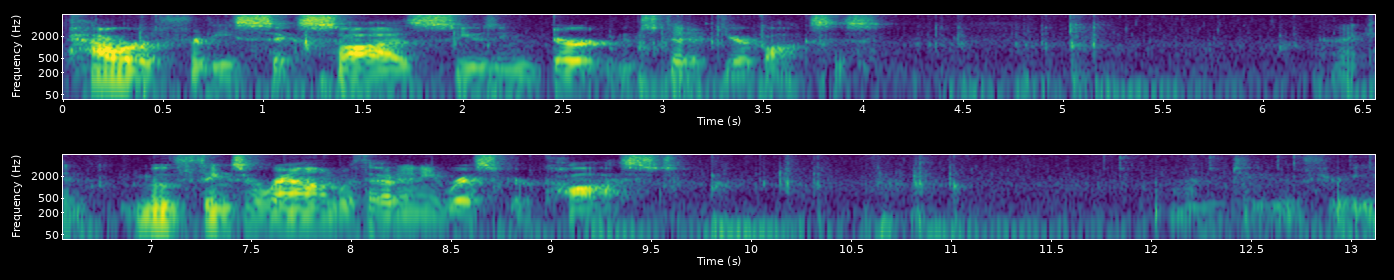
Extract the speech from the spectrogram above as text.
power for these six saws using dirt instead of gearboxes. And I can move things around without any risk or cost. One, two, three,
